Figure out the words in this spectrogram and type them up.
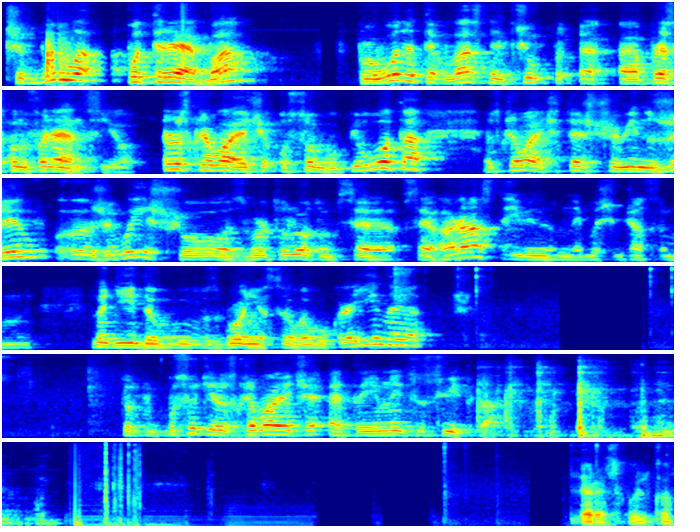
чи була потреба проводити власне цю е, е, прес-конференцію, розкриваючи особу пілота, розкриваючи те, що він жив, живий, що з вертольотом все, все гаразд, і він найближчим часом надійде в Збройні Сили України. Тобто, по суті, розкриваючи таємницю свідка. Зараз хвильку.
